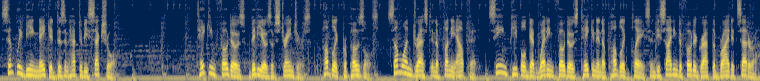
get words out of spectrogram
Simply being naked doesn't have to be sexual. Taking photos, videos of strangers. Public proposals. Someone dressed in a funny outfit. Seeing people get wedding photos taken in a public place and deciding to photograph the bride etc.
